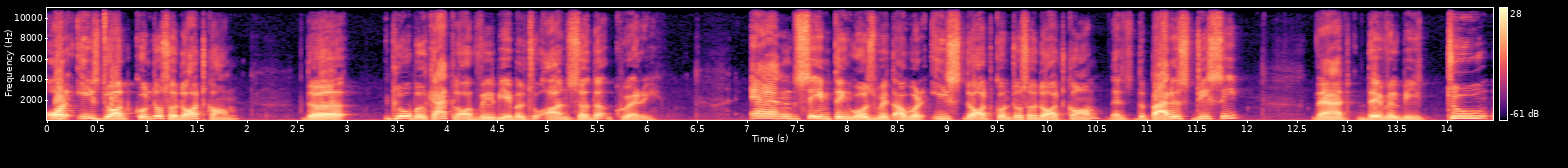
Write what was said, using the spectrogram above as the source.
or east.contoso.com, the global catalog will be able to answer the query. And same thing goes with our east.contoso.com, that's the Paris DC, that there will be two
